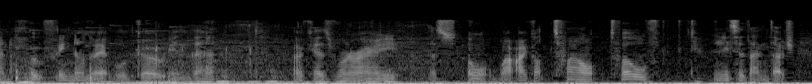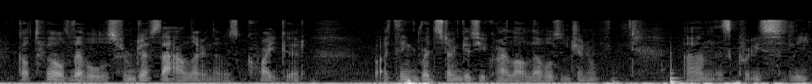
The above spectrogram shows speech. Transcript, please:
And hopefully none of it will go in there. Okay, let's run around. Oh wow! I got 12, 12 and he said that in Dutch. Got 12 levels from just that alone. That was quite good. But I think redstone gives you quite a lot of levels in general. Um, let's quickly sleep,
